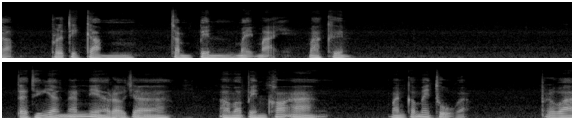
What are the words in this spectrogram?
กับพฤติกรรมจำเป็นใหม่ ๆ มากขึ้น แต่ถึงอย่างนั้นเนี่ยเราจะเอามาเป็นข้ออ้าง มันก็ไม่ถูกอะ่ะ เพราะว่า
